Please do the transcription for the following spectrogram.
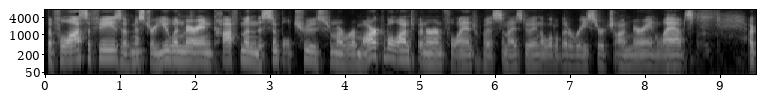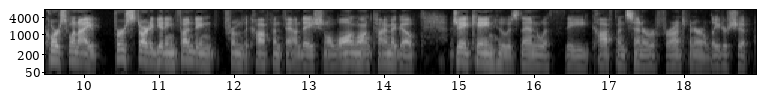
the Philosophies of Mr. Ewing Marion Kauffman, The Simple Truths from a Remarkable Entrepreneur and Philanthropist. And I was doing a little bit of research on Marion Labs. Of course, when I first started getting funding from the Kauffman Foundation a long, long time ago, Jay Kane, who was then with the Kauffman Center for Entrepreneurial Leadership,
